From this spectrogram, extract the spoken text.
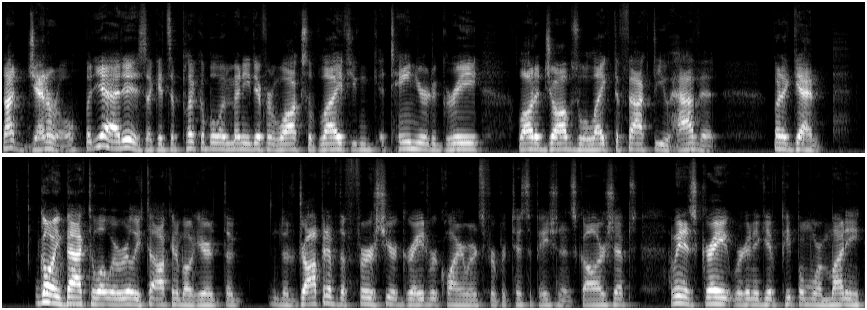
not general but yeah it is like it's applicable in many different walks of life you can attain your degree a lot of jobs will like the fact that you have it. But again, going back to what we're really talking about here, the the dropping of the first year grade requirements for participation in scholarships. I mean, it's great. We're going to give people more money,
